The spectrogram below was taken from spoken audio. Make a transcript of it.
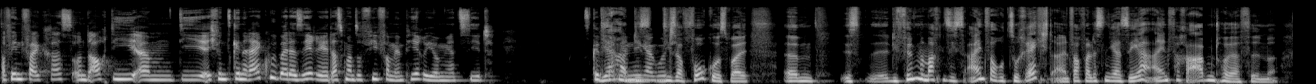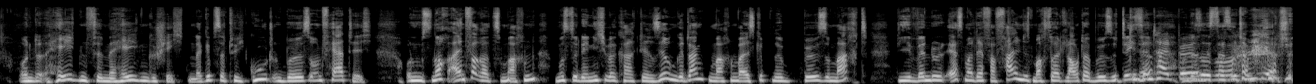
auf jeden Fall krass. Und auch die, ähm, die, ich finde es generell cool bei der Serie, dass man so viel vom Imperium jetzt sieht. Das gefällt ja, mir dies, mega gut. dieser Fokus, weil ähm, ist, die Filme machen sich einfach und zu Recht einfach, weil es sind ja sehr einfache Abenteuerfilme und Heldenfilme, Heldengeschichten. Da gibt's natürlich gut und böse und fertig. Und um es noch einfacher zu machen, musst du dir nicht über Charakterisierung Gedanken machen, weil es gibt eine böse Macht, die, wenn du erstmal der verfallen ist, machst du halt lauter böse Dinge. sind halt Und dann böse, ist das so. etabliert.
